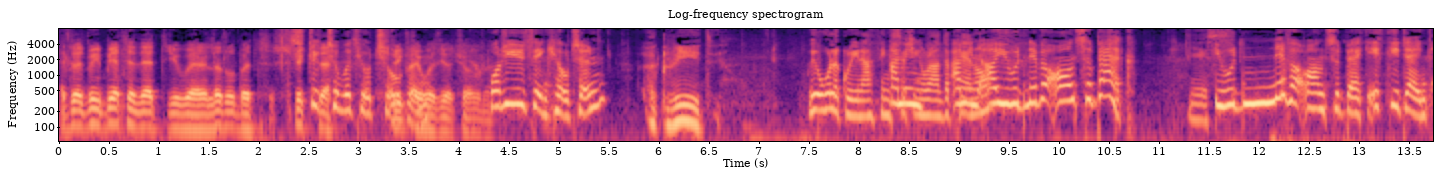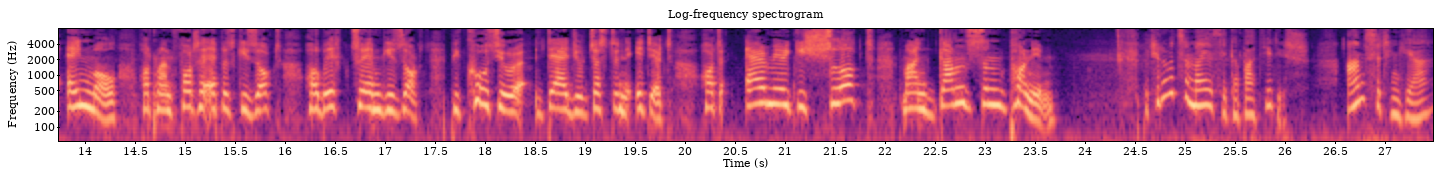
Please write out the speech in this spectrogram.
it would be better that you were a little bit stricter, Stricter with your children. Stricter with your children. What do you think, Hilton? Agreed. We all agree, and I think I sitting mean, around the I mean, panel. oh, you would never answer back. yes. You would never answer back. Ich gedenk, einmal hat mein Vater etwas gesagt, hab ich zu ihm gesagt, because you're a dad, you're just an idiot, hat er mir geschluckt mein ganzen Ponym. But you know what's amazing about Yiddish? I'm sitting here.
